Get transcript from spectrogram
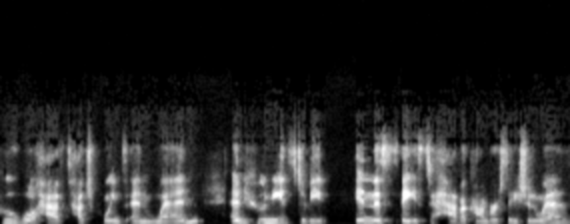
who will have touch points and when, and who needs to be in this space to have a conversation with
